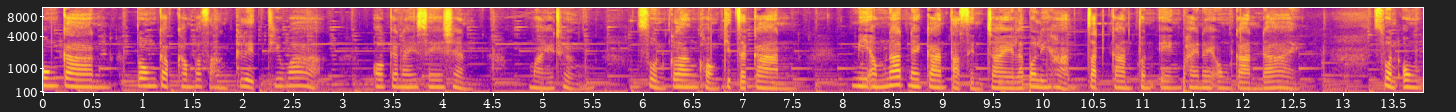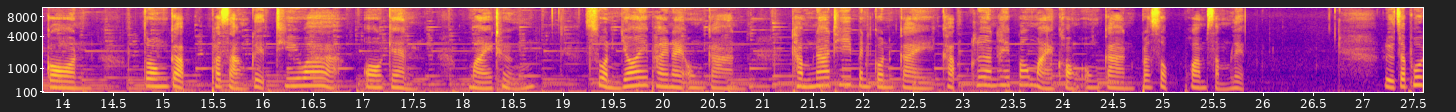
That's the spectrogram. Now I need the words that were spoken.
องค์การตรงกับคำภาษาอังกฤษที่ว่า organization หมายถึงศูนกลางของกิจการ มีอำนาจในการตัดสินใจและบริหารจัดการตนเองภายในองค์การได้ ส่วนองค์กร ตรงกับภาษาอังกฤษที่ว่า organ หมายถึง ส่วนย่อยภายในองค์การทำหน้าที่เป็นนกลไกขับเคลื่อนให้เป้าหมายขององค์การประสบความสำเร็จ หรือจะพูด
